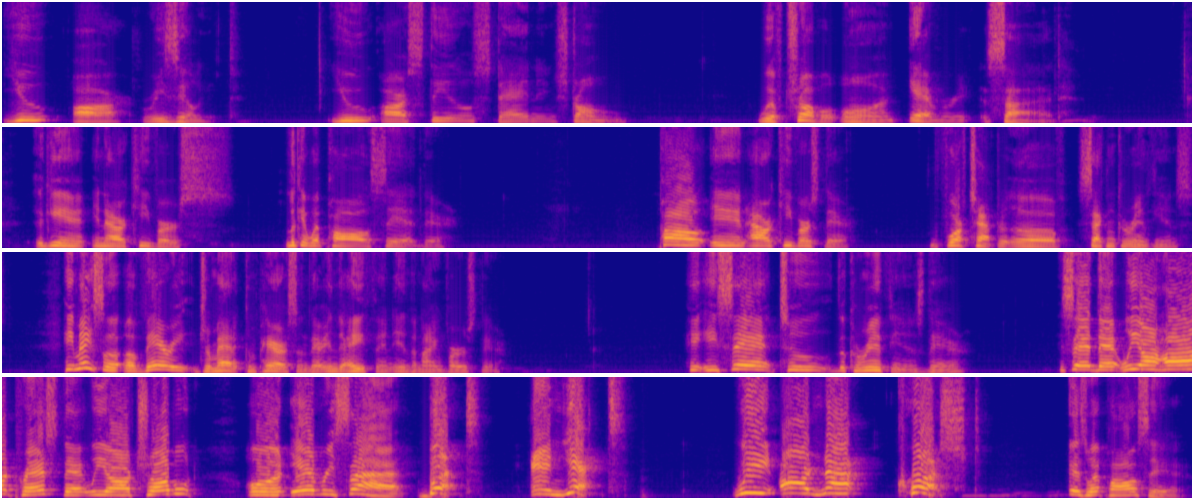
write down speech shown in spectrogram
You are resilient. You are still standing strong with trouble on every side. Again, in our key verse, look at what Paul said there. Paul, in our key verse there, the fourth chapter of Second Corinthians, he makes a, a very dramatic comparison there in the eighth and in the ninth verse there. He, he said to the Corinthians there, he said that we are hard pressed, that we are troubled on every side, but, and yet, we are not crushed, is what Paul said.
